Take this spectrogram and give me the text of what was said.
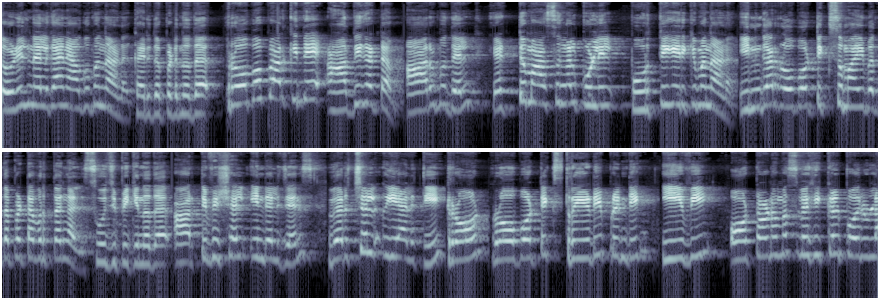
തൊഴിൽ നൽകാനാകുമെന്നാണ് കരുതപ്പെടുന്നത്. റോബോ പാർക്കിന്റെ ആദ്യഘട്ടം ആറു മുതൽ എട്ട് മാസങ്ങൾക്കുള്ളിൽ പൂർത്തീകരിക്കുമെന്നാണ് ഇൻഗർ റോബോട്ടിക്സുമായി ബന്ധപ്പെട്ട വൃത്തങ്ങൾ സൂചിപ്പിക്കുന്നത്. Artificial intelligence virtual reality drone robotics three D printing E V autonomous vehicle പോലുള്ള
